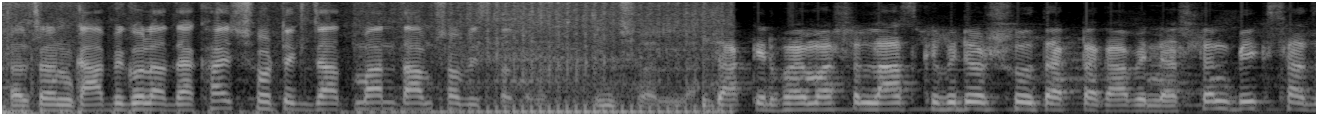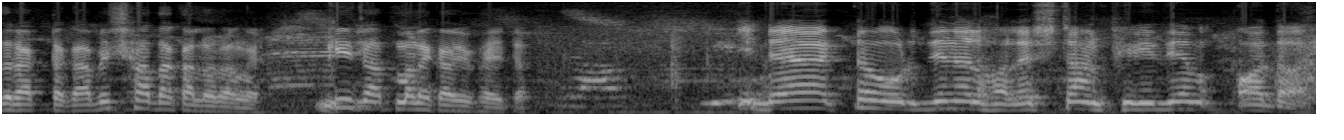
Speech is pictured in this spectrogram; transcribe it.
তাহলে চলুন গাবিগুলা দেখায় সঠিক জাতমান দাম সব বিস্তারিত। ইনশাল্লাহ জাকির ভাই মার্শাল্লাহ আজকে ভিডিওর শুরুতে একটা গাবি নিয়ে আসলেন। বিগ সাইজের একটা গাবি সাদা কালো রঙের। কি জাত মানে গাবি ভাইটা এটা একটা অরিজিনাল হলস্টান ফ্রিজিয়াম অদয়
